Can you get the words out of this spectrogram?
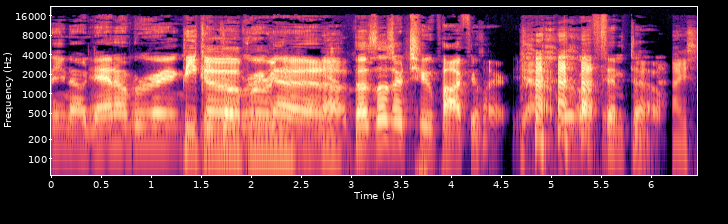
you know nano brewing, Pico brewing, No, no, no, no. yeah. Those those are too popular. Yeah, we're about femto. Nice.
